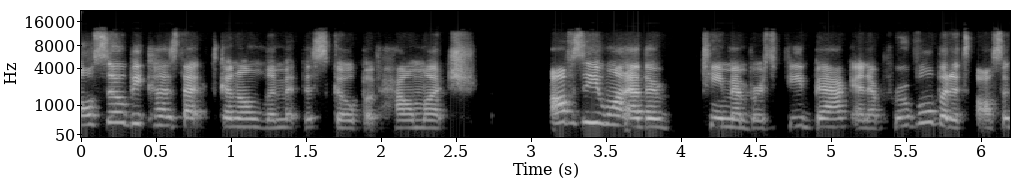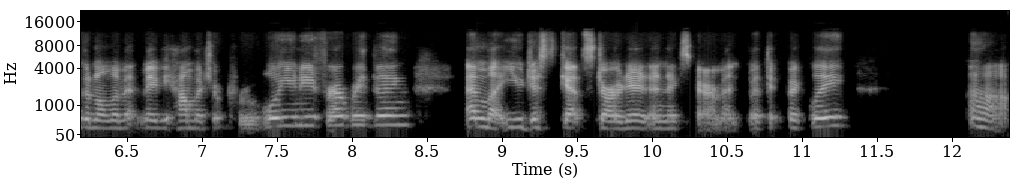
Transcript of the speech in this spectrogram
also because that's going to limit the scope of how much obviously you want other team members feedback and approval but it's also going to limit maybe how much approval you need for everything and let you just get started and experiment with it quickly um,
